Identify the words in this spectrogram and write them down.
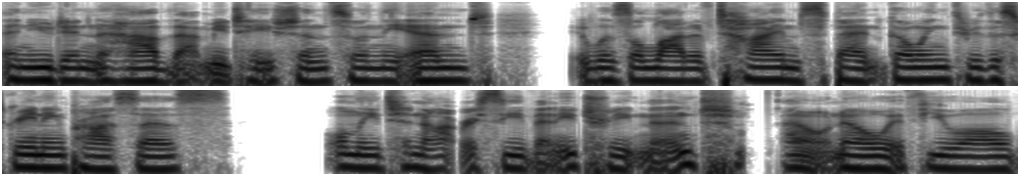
and you didn't have that mutation. So in the end it was a lot of time spent going through the screening process only to not receive any treatment. I don't know if you all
